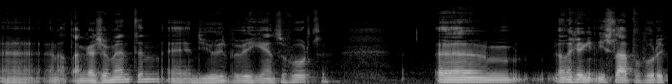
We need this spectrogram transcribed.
uh, en had engagementen in de jeugdbeweging enzovoort. Uh, dan ging ik niet slapen voor ik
